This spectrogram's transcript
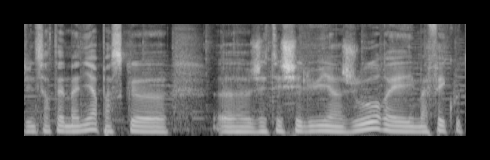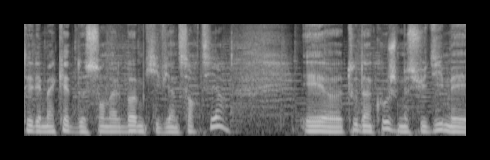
d'une certaine manière parce que euh, j'étais chez lui un jour et il m'a fait écouter les maquettes de son album qui vient de sortir. Et tout d'un coup, je me suis dit, mais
